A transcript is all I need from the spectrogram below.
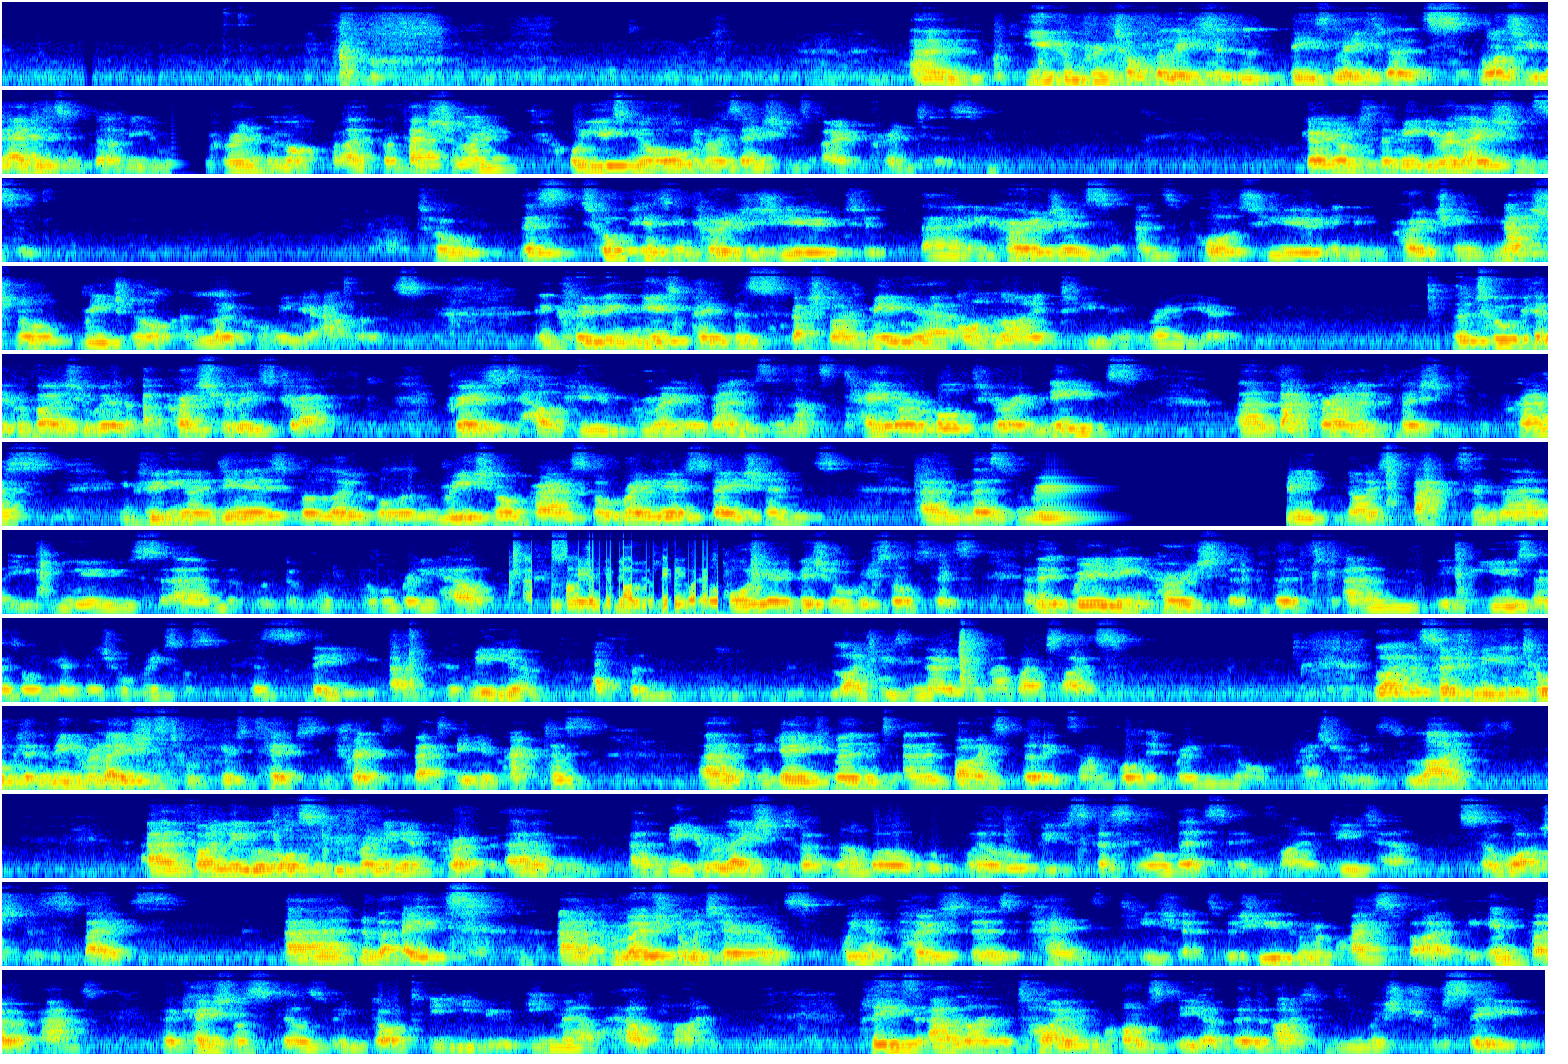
And you can print off the these leaflets, once you've edited them, you can print them off professionally or using your organisation's own printers. Going on to the media relations tool. This toolkit encourages you to uh, encourages and supports you in approaching national, regional, and local media outlets, including newspapers, specialised media, online, TV, and radio. The toolkit provides you with a press release draft created to help you promote events, and that's tailorable to your own needs, uh, background information for the press, including ideas for local and regional press or radio stations. Um, there's really, really nice facts in there that you can use um, that, will, that, that, will, really help. Audio visual resources, and it really encouraged that, that um, you use those audio visual resources because the uh, media often like using those on their websites. Like the social media toolkit, the media relations toolkit gives tips and tricks to best media practice, uh, engagement and advice, for example, in bringing your press release to life. And finally, we'll also be running a, pro, um, a media relations webinar where, where, we'll be discussing all this in fine detail. So watch this space. Uh, number eight, uh, promotional materials. We have posters, pens, and t-shirts, which you can request via the info at vocationalskillsweek.eu email helpline. Please outline the type and quantity of the items you wish to receive.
